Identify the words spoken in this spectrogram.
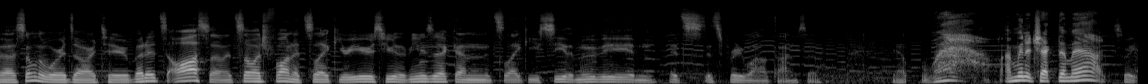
Uh, some of the words are too, but it's awesome. It's so much fun. It's like your ears hear the music, and it's like you see the movie, and it's it's pretty wild time. So, yep, Wow. I'm going to check them out. sweet.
